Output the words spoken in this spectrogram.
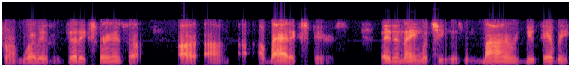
from, whether it's a good experience or, or um, a bad experience. In the name of Jesus, we bind and rebuke every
